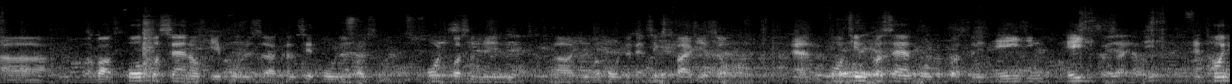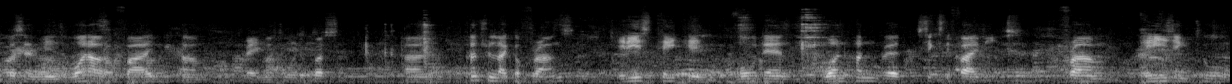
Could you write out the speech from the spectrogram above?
uh, about 4% of people is uh, considered older. Old person means uh, you are older than 65 years old. And 14% older person is aging, aging society. And 20% means one out of five become very much older person. And country like France, it is taking more than 165 years from aging to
